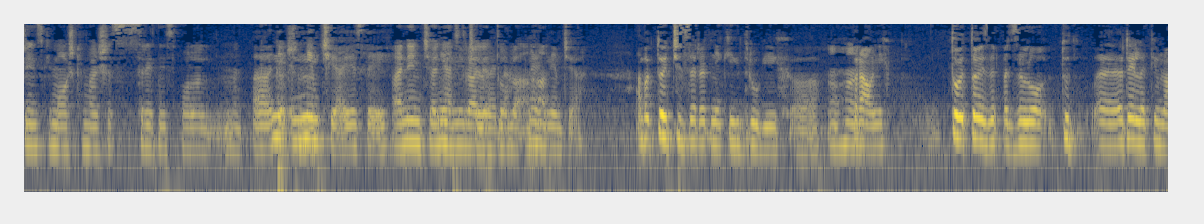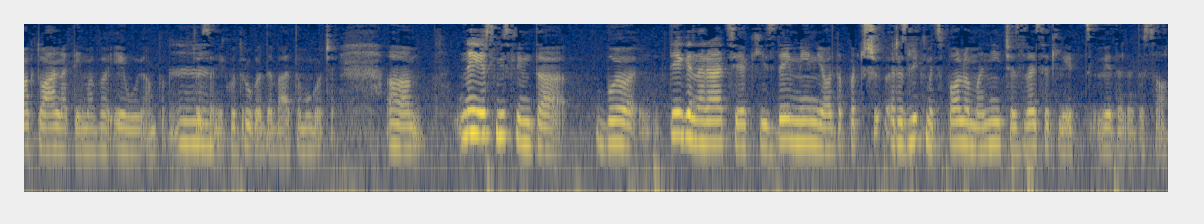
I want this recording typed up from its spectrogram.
ženski moški, imajo še srednji spol. Ne, ne, Nemčija je zdaj. A Nemčija, ni ja, Avstralija to bila. Ne, Nemčija. Ampak to je čisto zaradi nekih drugih uh, pravnih to, to je zdaj pa zelo tudi, eh, relativno aktualna tema v EU, ampak mm. to je za mm. neko drugo debato mogoče. Um, ne, jaz mislim, da bojo te generacije, ki zdaj menijo, da pač razlik med spoloma ni čez 20 let vedele, da so.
